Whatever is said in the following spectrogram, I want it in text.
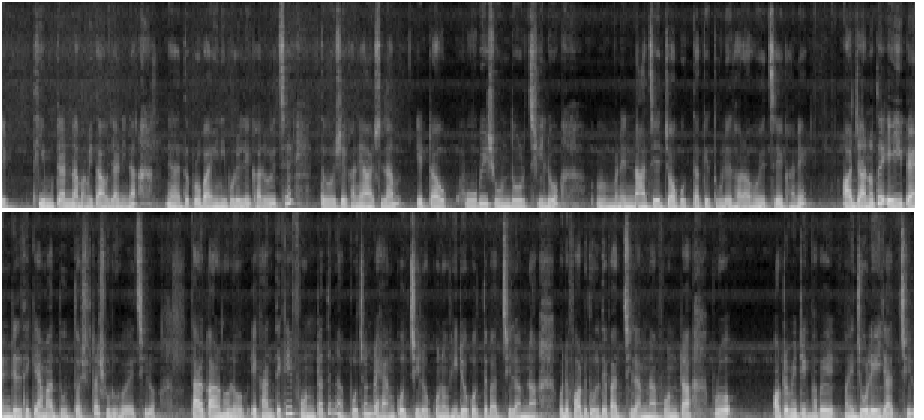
এই থিমটার নাম আমি তাও জানি না। হ্যাঁ, তো প্রবাহিনী বলে লেখা রয়েছে। তো সেখানে আসলাম। এটাও খুবই সুন্দর ছিল। মানে নাচের জগৎটাকে তুলে ধরা হয়েছে এখানে। আর জানো তো, এই প্যান্ডেল থেকে আমার দুর্দশাটা শুরু হয়েছিল। তার কারণ হলো, এখান থেকেই ফোনটাতে না প্রচণ্ড হ্যাং করছিল। কোনো ভিডিও করতে পারছিলাম না, কোনো ফটো তুলতে পারছিলাম না। ফোনটা পুরো অটোমেটিকভাবে মানে জ্বলেই যাচ্ছিল।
